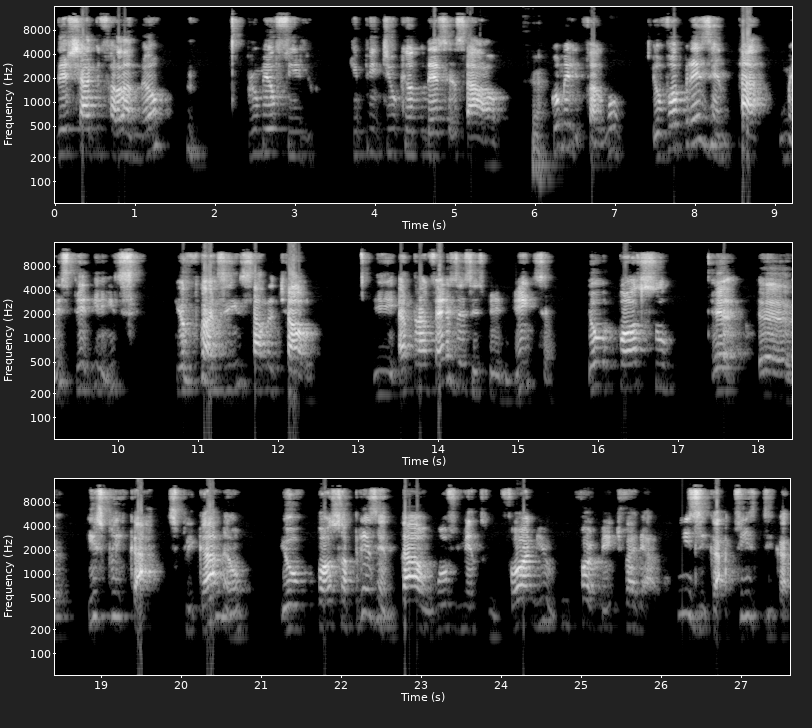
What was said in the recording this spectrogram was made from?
deixar de falar não para o meu filho, que pediu que eu desse essa aula. Como ele falou, eu vou apresentar uma experiência que eu fazia em sala de aula. E através dessa experiência, eu posso é, é, explicar, explicar não, eu posso apresentar um movimento uniforme uniformemente variável. Física, física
